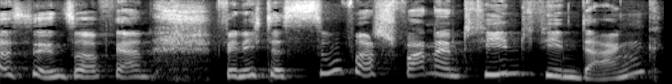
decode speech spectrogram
Also insofern finde ich das super spannend. Vielen, vielen Dank.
